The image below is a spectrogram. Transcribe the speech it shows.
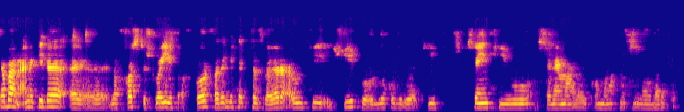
طبعا أنا كده آه لخصت شوية أفكار فاضل لي حتة صغيرة قوي في ال sheet وأقول لكم دلوقتي ثانك يو السلام عليكم ورحمة الله وبركاته.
